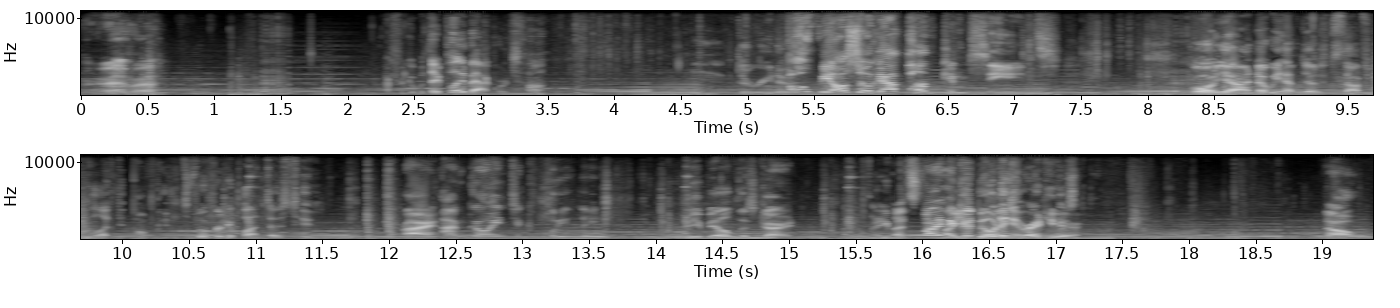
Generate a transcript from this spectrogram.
Remember? I forget what they play backwards, huh? Doritos. Oh, we also got pumpkin seeds. Well, yeah, I know we have those because I've collected pumpkins. Feel free to plant those too. Alright, I'm going to completely rebuild this garden. Are you, Let's find a are you good building place it right here? No.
